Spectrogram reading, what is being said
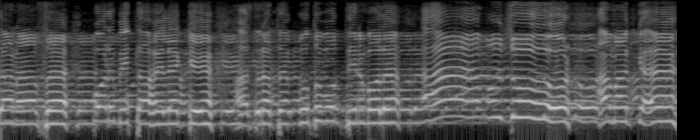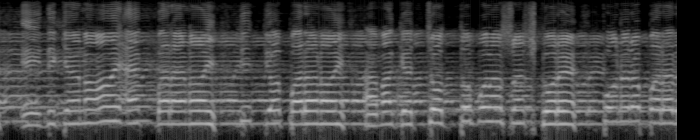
জানা আছে, পড়বি তাহলে কে? হযরতে কুতুবুদ্দিন বলে হুজুর, আমাকে এই দিকে নয়, এক পারা নয়, দ্বিতীয় পারা নয়, আমাকে চোদ্দ পারা শেষ করে, পনেরো পারার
